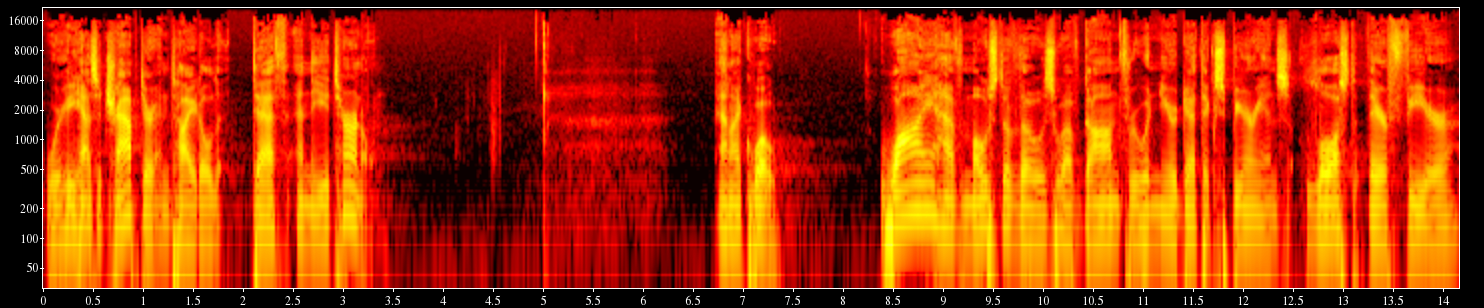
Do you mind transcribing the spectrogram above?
where he has a chapter entitled Death and the Eternal. And I quote Why have most of those who have gone through a near death experience lost their fear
